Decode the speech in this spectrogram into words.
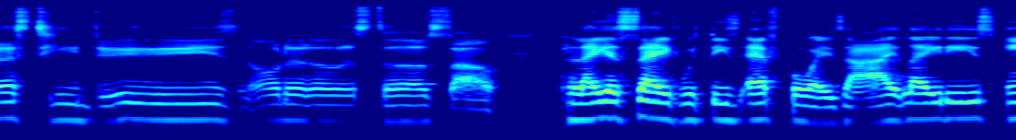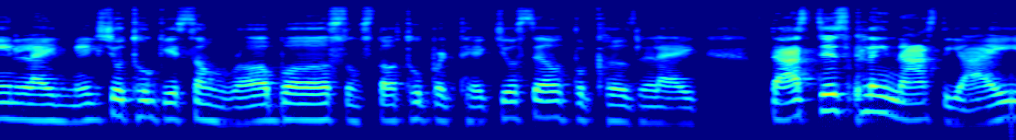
STDs and all that other stuff. So play it safe with these F boys, alright, ladies? And like, make sure to get some rubber, some stuff to protect yourself because, like, that's just plain nasty, eh?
